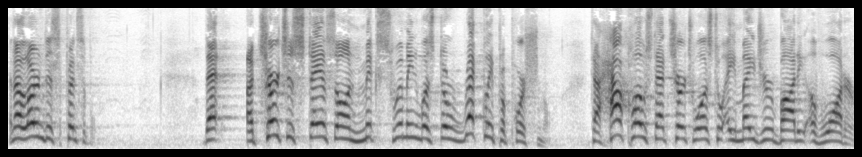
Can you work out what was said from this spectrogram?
And I learned this principle that a church's stance on mixed swimming was directly proportional to how close that church was to a major body of water.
